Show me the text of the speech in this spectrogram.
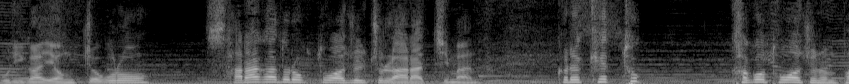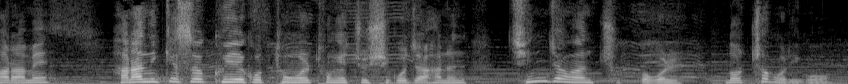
우리가 영적으로 살아가도록 도와줄 줄 알았지만 그렇게 툭 하고 도와주는 바람에 하나님께서 그의 고통을 통해 주시고자 하는 진정한 축복을 놓쳐버리고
